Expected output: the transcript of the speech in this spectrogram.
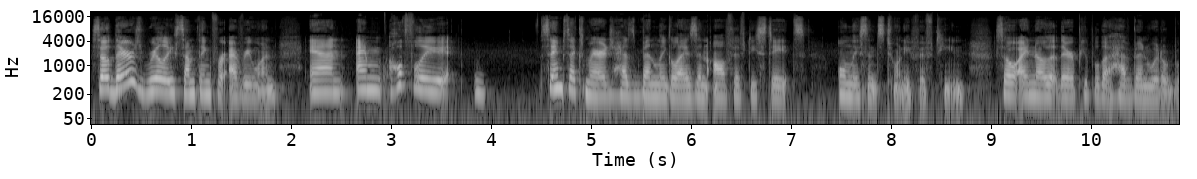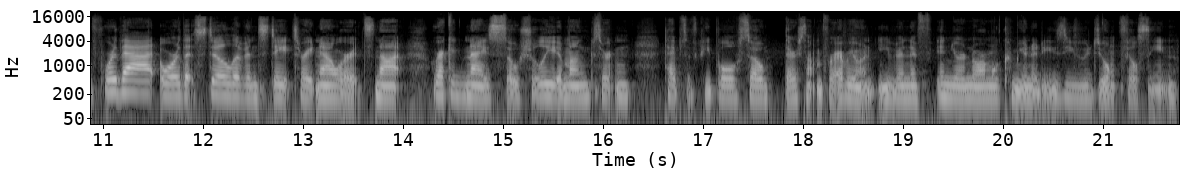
So there's really something for everyone. And I'm hopefully same sex marriage has been legalized in all 50 states only since 2015. So I know that there are people that have been widowed before that or that still live in states right now where it's not recognized socially among certain types of people. So there's something for everyone, even if in your normal communities you don't feel seen.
